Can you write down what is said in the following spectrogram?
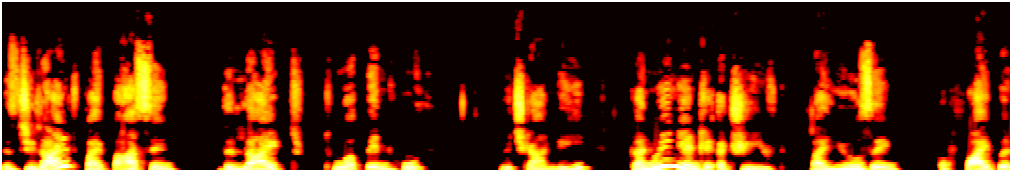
is derived by passing the light through a pinhole, which can be conveniently achieved by using a fiber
